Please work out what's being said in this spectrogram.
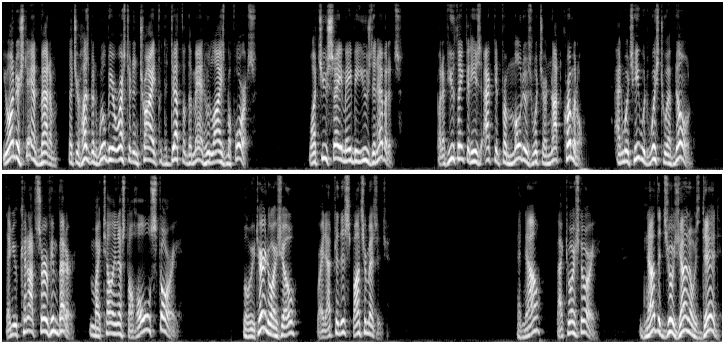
You understand, madam, that your husband will be arrested and tried for the death of the man who lies before us. What you say may be used in evidence, but if you think that he has acted from motives which are not criminal, and which he would wish to have known, then you cannot serve him better than by telling us the whole story. We'll return to our show right after this sponsor message. And now, back to our story. Now that Giorgiano is dead,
